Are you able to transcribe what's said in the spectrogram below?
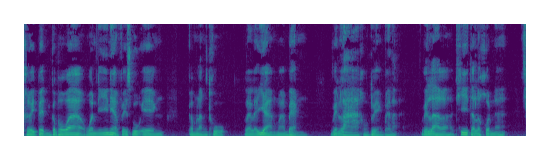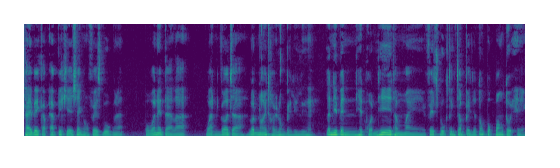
เคยเป็นก็เพราะว่าวันนี้เนี่ย Facebook เองกำลังถูกหลาย ๆ อย่างมาแบ่ง เวลาของตัวเองไปละ เวลาที่แต่ละคนนะใช้ไปกับแอปพลิเคชันของ Facebook นะผมว่าในแต่ละวันก็จะลดน้อยถอยลงไปเรื่อยๆ และนี่เป็นเหตุผลที่ทำไม Facebook ถึงจำเป็นจะต้องปกป้องตัวเอง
